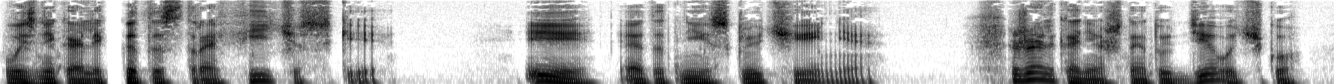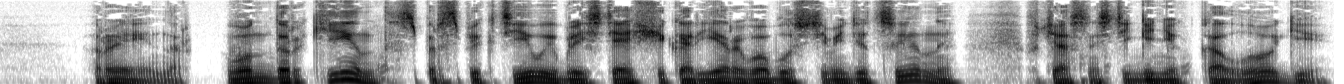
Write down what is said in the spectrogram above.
возникали катастрофические, и этот не исключение. Жаль, конечно, эту девочку, Рейнер, вундеркинд с перспективой блестящей карьеры в области медицины, в частности гинекологии,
